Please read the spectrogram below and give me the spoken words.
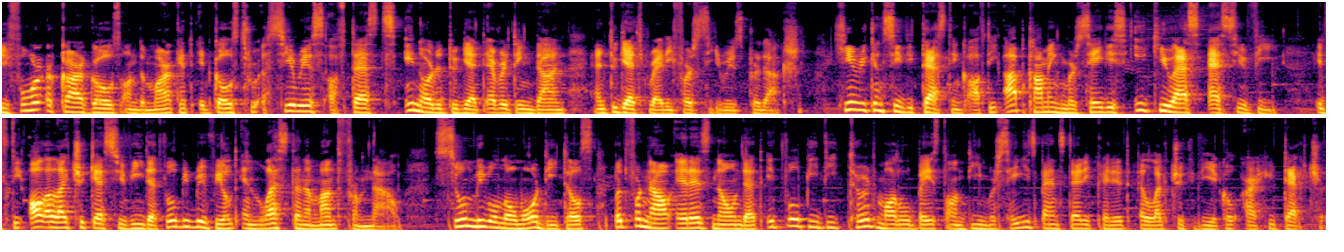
Before a car goes on the market, it goes through a series of tests in order to get everything done and to get ready for series production. Here you can see the testing of the upcoming Mercedes EQS SUV. It's the all-electric SUV that will be revealed in less than a month from now. Soon we will know more details, but for now it is known that it will be the third model based on the Mercedes-Benz dedicated electric vehicle architecture.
